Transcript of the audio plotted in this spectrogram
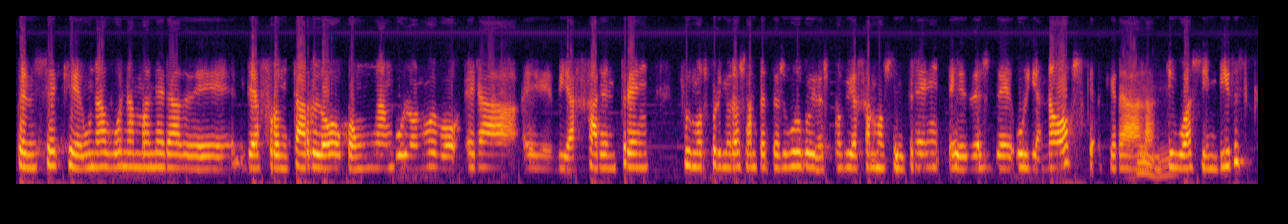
pensé que una buena manera de, de, afrontarlo con un ángulo nuevo era eh, viajar en tren. Fuimos primero a San Petersburgo y después viajamos en tren eh, desde Ulyanovsk, que, era la antigua Simbirsk,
